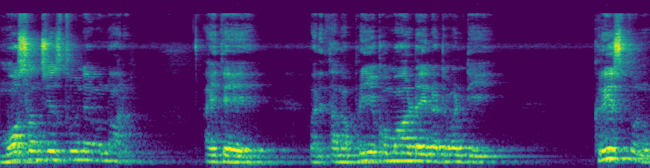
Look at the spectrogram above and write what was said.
మోసం చేస్తూనే ఉన్నారు. అయితే మరి తన ప్రియ కుమారుడైనటువంటి క్రీస్తును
